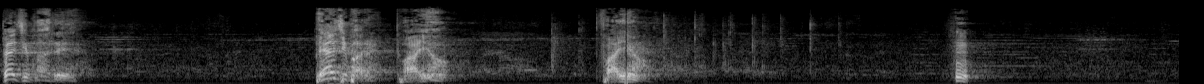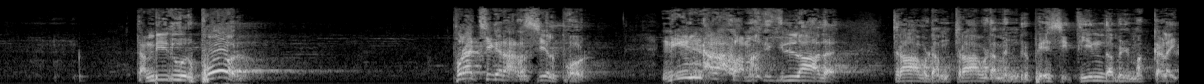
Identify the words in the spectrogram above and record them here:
பேசி பாரு. பேசி பாரு. பயம். பயம். தம்பி இது ஒரு போர். புரட்சிகர அரசியல் போர். நீண்ட காலமாக இல்லாத திராவிடம் திராவிடம் என்று பேசி தீந்தமிழ் மக்களை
